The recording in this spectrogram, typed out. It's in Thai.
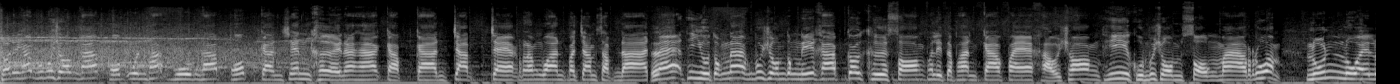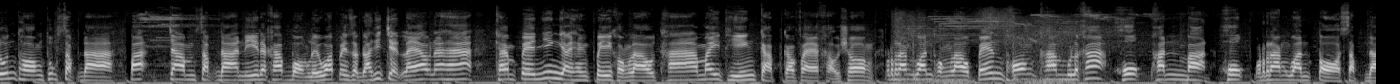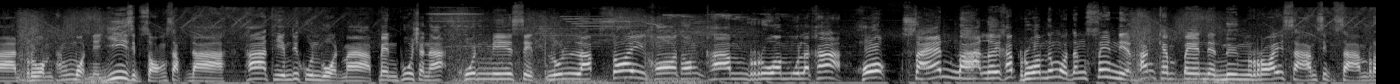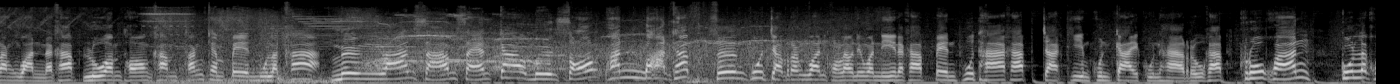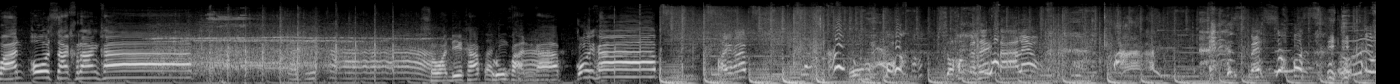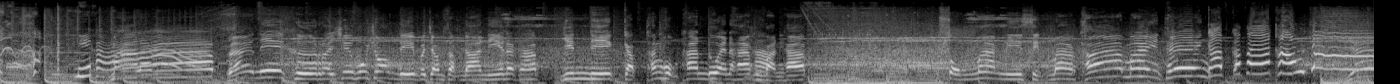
สวัสดีครับคุณผู้ชมครับ ผมอุ่นพักภูมิครับ พบกันเช่นเคยนะฮะ กับการจับแจกรางวัลประจำสัปดาห์ และที่อยู่ตรงหน้าคุณผู้ชมตรงนี้ครับ ก็คือซองผลิตภัณฑ์กาแฟเขาช่องที่คุณผู้ชมส่งมาร่วม ลุ้นรวยลุ้นทองทุกสัปดาห์ ประจำสัปดาห์นี้นะครับ บอกเลยว่าเป็นสัปดาห์ที่ 7 แล้วนะฮะ แคมเปญยิ่งใหญ่แห่งปีของเราท้าไม่ทิ้งกับกาแฟเขาช่อง รางวัลของเราเป็นทองคำมูลค่า 6,000 บาท 6 รางวัลต่อสัปดาห์ รวมทั้งหมดเนี่ย 22 สัปดาห์ ถ้าทีมที่คุณโหวตมาเป็นผู้ชนะ คุณมีสิทธิ์ลุ้นรับสร้อยคอทองคำรวมมูลค่า6แสนบาทเลยครับ รวมทั้งหมดทั้งสิ้นเนี่ย ทั้งแคมเปญเนี่ย 133 รางวัลนะครับ รวมทองคำทั้งแคมเปญมูลค่า1ล้าน3แสน92,000 บาทครับ ซึ่งผู้จับรางวัลของเราในวันนี้นะครับ เป็นผู้ท้าครับ จากทีมคุณกายคุณฮารุครับ ครูขวัญกุลขวัญโอสาครางครับ สวัสดีค่ะ สวัสดีครับสวัสครูดีขวัญค่ะครับโกยครับ ไปครับโอ้โหสองกระแทกตาแล้ว นี่ค่ะ มาแล้วครับ และนี่คือรายชื่อผู้โชคดีประจำสัปดาห์นี้นะครับ ยินดีกับทั้ง 6 ท่านด้วยนะฮะครูขวัญครับส่งมากมีสิทธิ์มากท้าไม่เทงกับกาแฟเขาจ้าเย้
